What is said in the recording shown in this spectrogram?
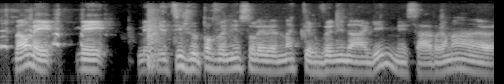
Non, mais, mais, mais, mais tu sais, je veux pas revenir sur l'événement que tu es revenu dans la game, mais ça a vraiment. euh,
